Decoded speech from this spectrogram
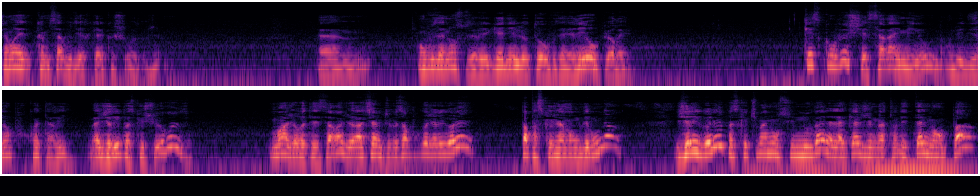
J'aimerais comme ça vous dire quelque chose. Euh, on vous annonce que vous avez gagné le loto. Vous allez rire ou pleurer. Qu'est-ce qu'on veut chez Sarah et Menou en lui disant pourquoi t'as ri? Là, j'ai ri parce que je suis heureuse. Moi, j'aurais été Sarah, je dirais Hachem, tu veux savoir pourquoi j'ai rigolé? Pas parce que j'ai un manque d'émouna. J'ai rigolé parce que tu m'annonces une nouvelle à laquelle je ne m'attendais tellement pas.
